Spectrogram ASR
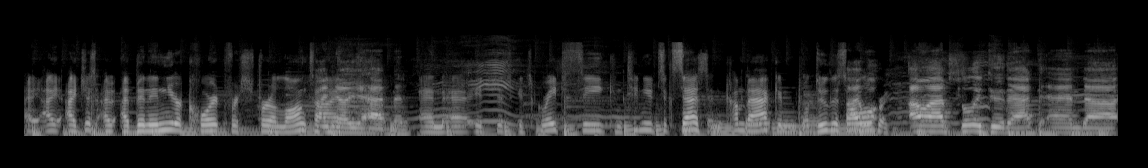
I, I, I just I, I've been in your court for for a long time. I know you have been. and uh, it's just it's great to see continued success and come back and we'll do this I all will, over. I'll absolutely do that. And uh,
